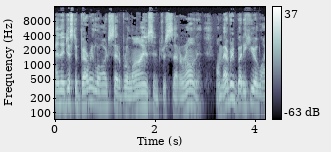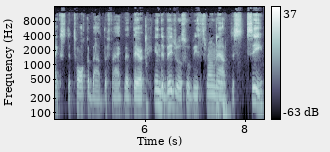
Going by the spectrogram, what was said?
and they're just a very large set of reliance interests that are on it. Um, everybody here likes to talk about the fact that there are individuals who will be thrown out to sea,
